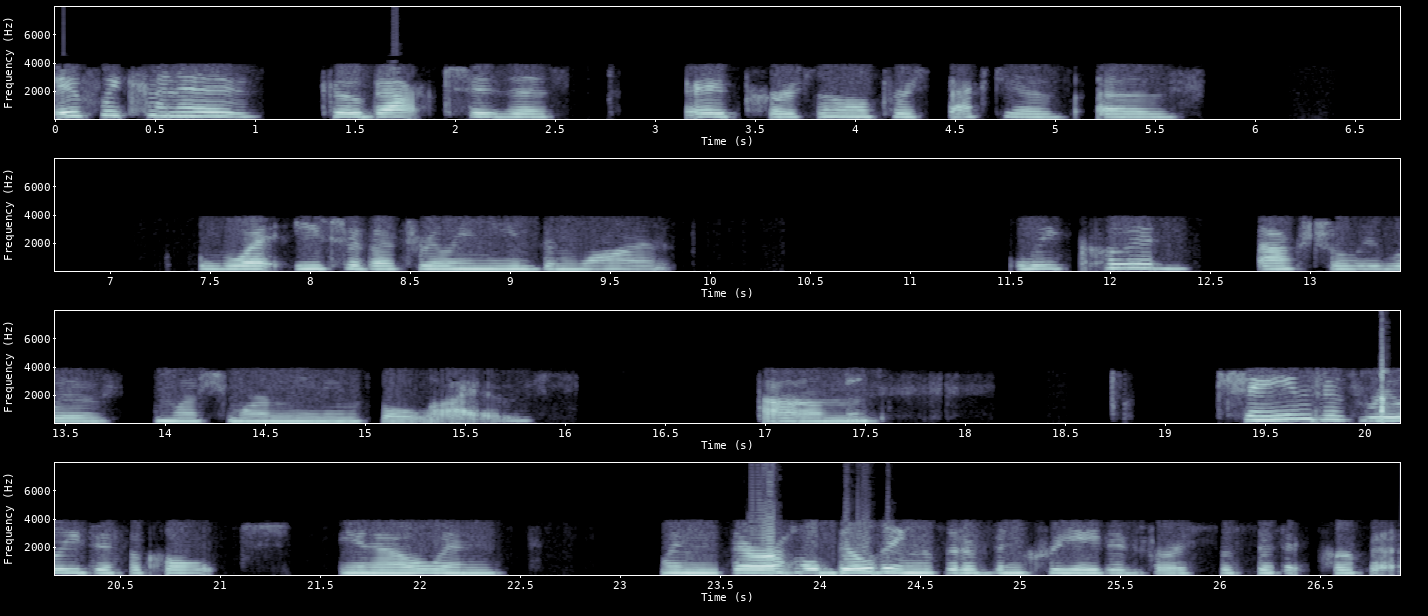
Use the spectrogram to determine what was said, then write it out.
if we kind of go back to this very personal perspective of what each of us really needs and wants, we could actually live much more meaningful lives. Um, change is really difficult, you know, when when there are whole buildings that have been created for a specific purpose.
